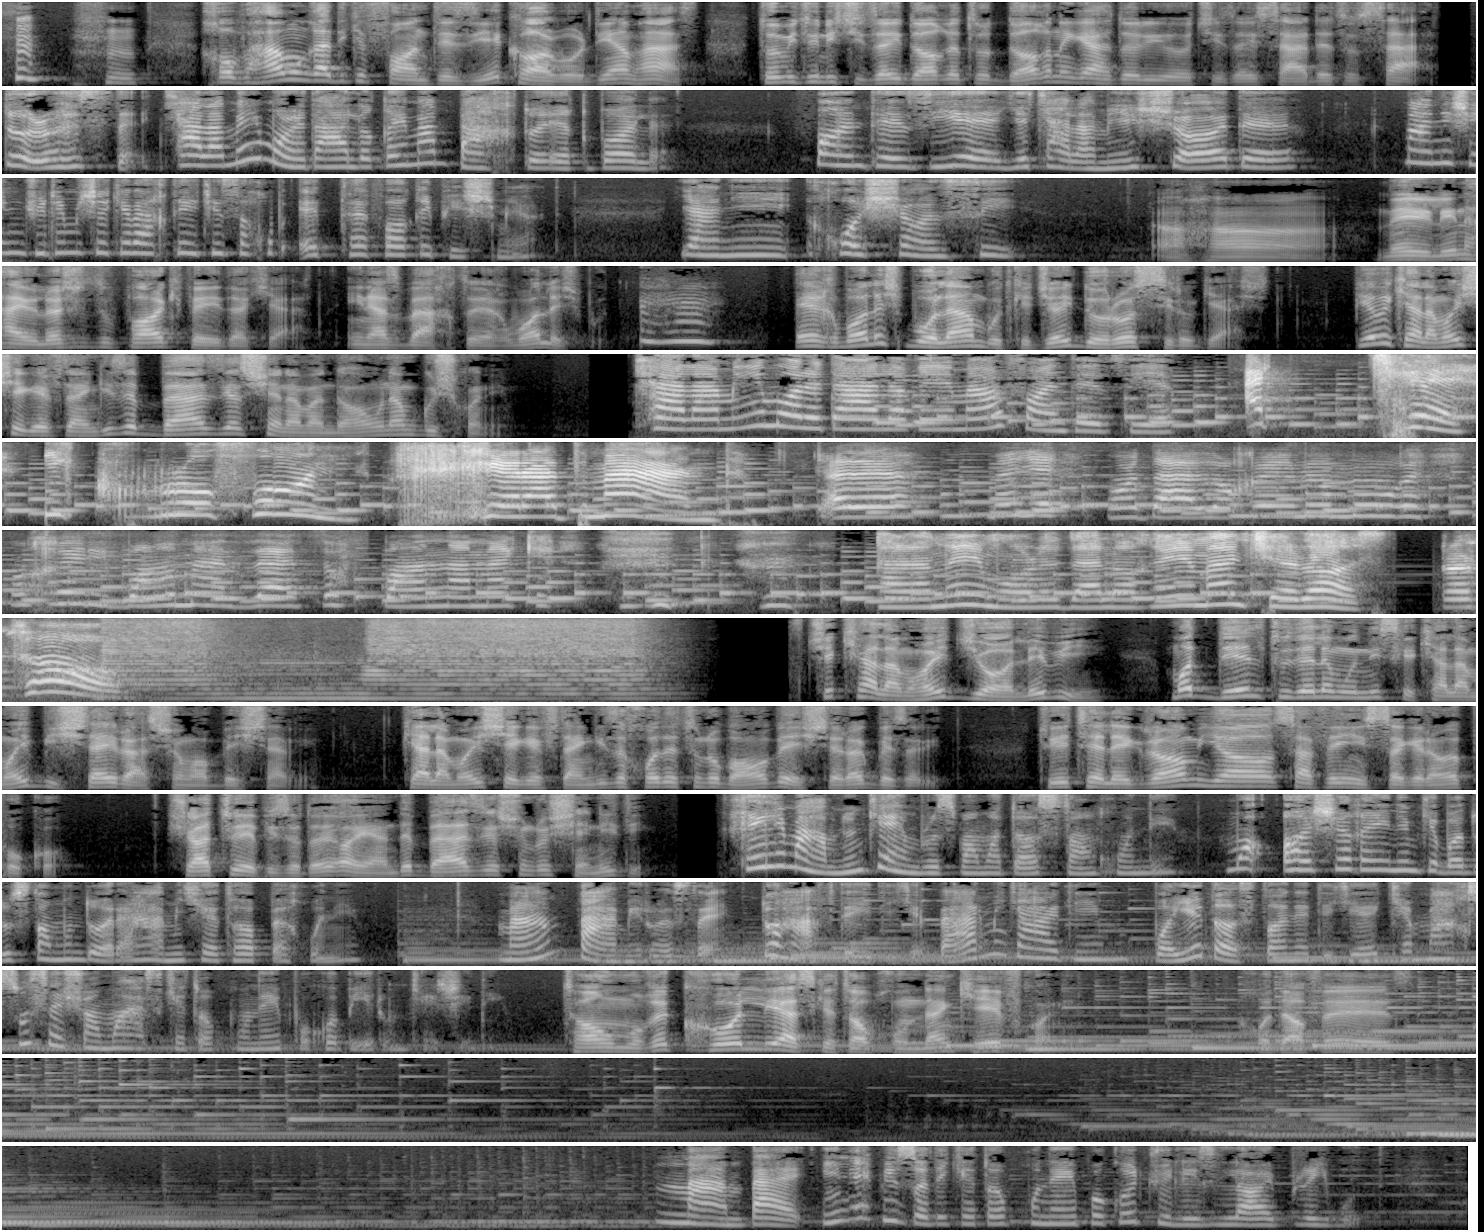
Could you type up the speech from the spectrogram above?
خب همون قدی که فانتزیه کاربردی هم هست. تو می‌تونی چیزای داغت رو داغ نگهداری و چیزای سردت رو سرد. درسته. کلمه مورد علاقه من بخت و اقباله. فانتزیه یه کلمه شاده. معنیش اینجوری میشه که وقتی یه چیز خوب اتفاقی پیش میاد. یعنی خوششانسی. آها. مریلین حیولاش رو تو پارک پیدا کرد. این از بخت و اقبالش بود. اقبالش بلند بود که جای درستی رو گشت. بیا به کلمه های شگفتانگیز بعضی از شنونده هامون گوش کنیم. کلمه مورد علاقه من فانتزیه. چه میکروفون. خردمند. کلمه مورد علاقه من موقع اون خیلی با هم از با نمک کلمه مورد علاقه من چراست قطار. چه کلمه های جالبی. ما دل تو دلمون نیست که کلمه های بیشتری رو از شما بشنویم. کلمه های شگفتانگیز خودتون رو با ما به اشتراک بذارید. توی تلگرام یا صفحه اینستاگرام پوکو. شاید توی اپیزودهای آینده بعضیاشون رو شنیدیم. خیلی ممنون که امروز با ما داستان خوندین. ما عاشق اینیم که با دوستامون دوره همی کتاب بخونیم. من و امیر حسین دو هفته دیگه برمیگردیم با یه داستان دیگه که مخصوص شما از کتابخونه پوکو بیرون کشیدیم. تا اون موقع کلی از کتاب خوندن کیف کنیم. خدافظ منبع این اپیزود کتاب خونه پوکو جولیز لایبری بود.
